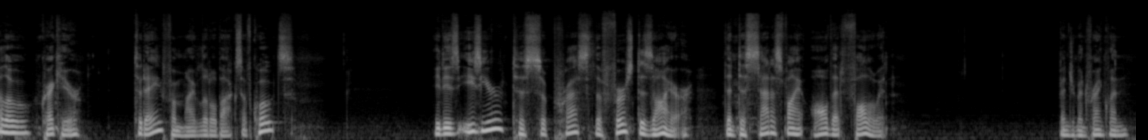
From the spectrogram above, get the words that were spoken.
Hello, Craig here. Today, from my little box of quotes It is easier to suppress the first desire than to satisfy all that follow it. Benjamin Franklin.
